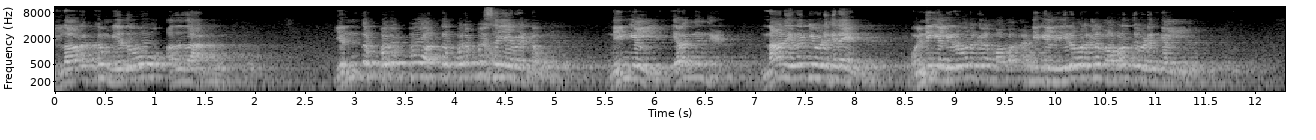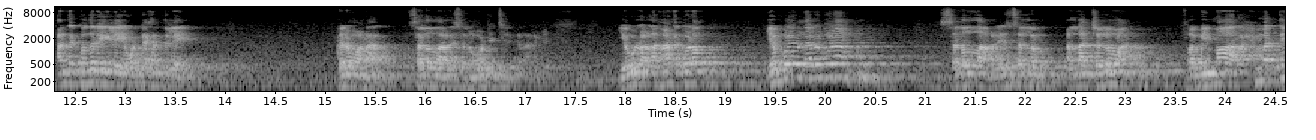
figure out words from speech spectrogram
எல்லாருக்கும் எதுவோ அதுதான். எந்த பொறுப்போ அந்த பொறுப்பு செய்ய வேண்டும். நீங்கள் இறங்குங்க நான் இறங்கி விடுகிறேன். நீங்கள் இருவர்களும் நீங்கள் இருவர்களும் அமர்ந்து விடுங்கள். அந்த குதிரையிலே ஒட்டகத்திலே. பெருமானார் சரதாரசன் ஓட்டிச்சிருக்கிறார்கள் எவ்வளவு அழகான குணம். எவ்வளவு நறுகுணம். சல்லல்லாஹு அலைஹி வஸல்லம் அல்லாஹ் சொல்லுவான் ஃபபிமா ரஹ்மத்தி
